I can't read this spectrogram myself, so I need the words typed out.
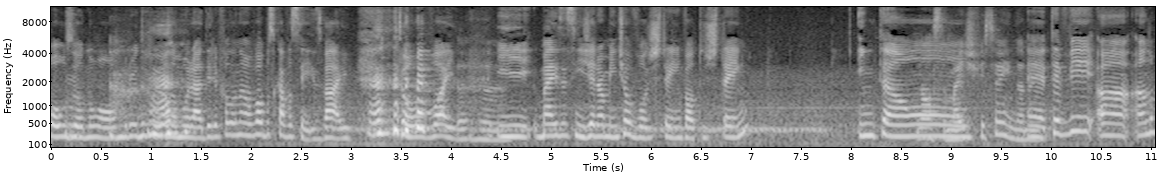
pousou no ombro do meu namorado e ele falou, não, eu vou buscar vocês, vai. Então eu vou aí. E, mas assim, geralmente eu vou de trem e volto de trem. Então. Nossa, mais difícil ainda, né? É, teve ah, ano,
